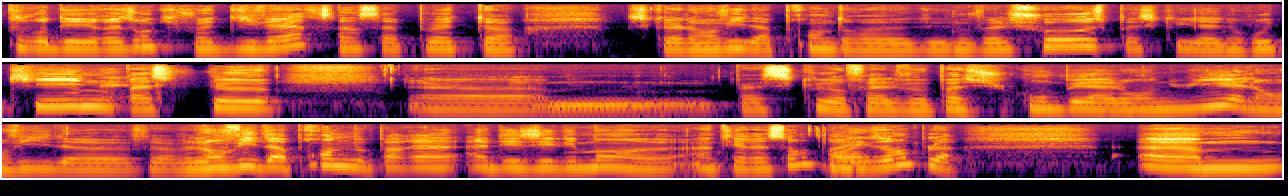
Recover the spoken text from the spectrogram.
pour des raisons qui vont être diverses. Hein. Ça peut être parce qu'elle a envie d'apprendre de nouvelles choses, parce qu'il y a une routine, parce que euh, parce que enfin elle veut pas succomber à l'ennui, elle a envie de, l'envie d'apprendre me paraît un des éléments euh, intéressants par exemple. Euh,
